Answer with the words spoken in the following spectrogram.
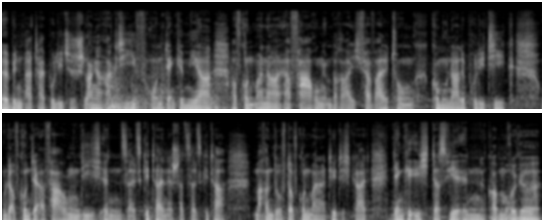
äh, bin parteipolitisch lange aktiv und denke mir, aufgrund meiner Erfahrung im Bereich Verwaltung, kommunale Politik und aufgrund der Erfahrungen, die ich in Salzgitter, in der Stadt Salzgitter machen durfte, aufgrund meiner Tätigkeit, denke ich, dass wir in Kommenbrügge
